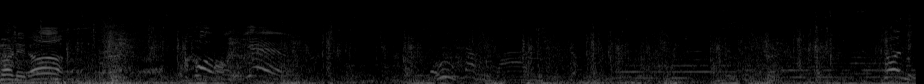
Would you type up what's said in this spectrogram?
turn it up! money.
